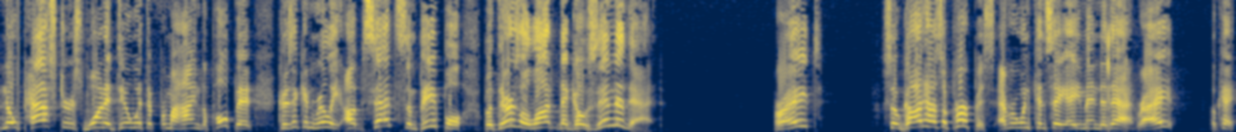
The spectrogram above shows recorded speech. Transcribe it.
no pastors want to deal with it from behind the pulpit because it can really upset some people, but there's a lot that goes into that. Right? So God has a purpose. Everyone can say amen to that, right? Okay.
